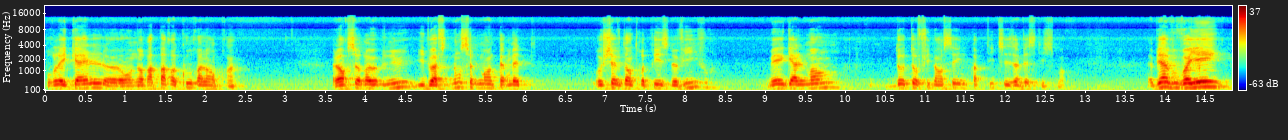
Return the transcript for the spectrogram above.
pour lesquels euh, on n'aura pas recours à l'emprunt. Alors ce revenu, il doit non seulement permettre aux chefs d'entreprise de vivre, mais également d'autofinancer une partie de ces investissements. Eh bien, vous voyez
